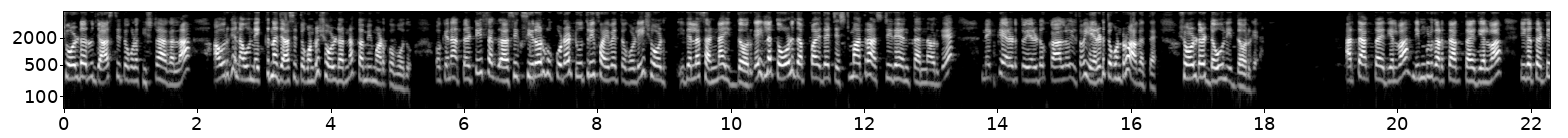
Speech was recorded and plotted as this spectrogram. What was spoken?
ಶೋಲ್ಡರ್ ಜಾಸ್ತಿ ತಗೊಳಕ್ ಇಷ್ಟ ಆಗಲ್ಲ. ಅವ್ರಿಗೆ ನಾವು ನೆಕ್ನ ಜಾಸ್ತಿ ತಗೊಂಡು ಶೋಲ್ಡರ್ನ ಕಮ್ಮಿ ಮಾಡ್ಕೋಬಹುದು ಓಕೆನಾ ತರ್ಟಿ ಸಿಕ್ಸ್ ಇರೋರ್ಗೂ ಕೂಡ ಟೂ ತ್ರೀ ಫೈವ್ ತಗೊಳ್ಳಿ. ಶೋಲ್ಡ್ ಇದೆಲ್ಲ ಸಣ್ಣ ಇದ್ದವ್ರಿಗೆ, ಇಲ್ಲ ತೋಳು ದಪ್ಪ ಇದೆ ಚೆಸ್ಟ್ ಮಾತ್ರ ಅಷ್ಟಿದೆ ಅಂತ ಅನ್ನೋರ್ಗೆ ನೆಕ್ ಎರಡು ಎರಡು, ಕಾಲು, ಅಥವಾ ಎರಡು ತಗೊಂಡ್ರು ಆಗತ್ತೆ. ಶೋಲ್ಡರ್ ಡೌನ್ ಇದ್ದವ್ರಿಗೆ. ಅರ್ಥ ಆಗ್ತಾ ಇದೆಯಲ್ವಾ? ನಿಮ್ಗಳ್ಗೆ ಅರ್ಥ ಆಗ್ತಾ ಇದೆಯಲ್ವಾ? ಈಗ ತರ್ಟಿ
